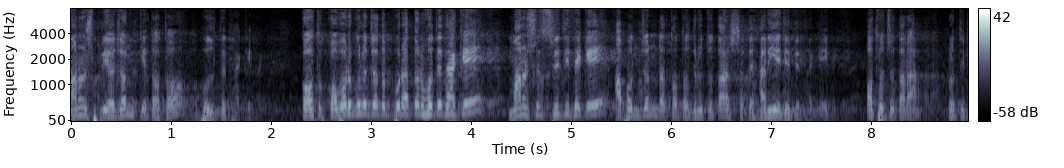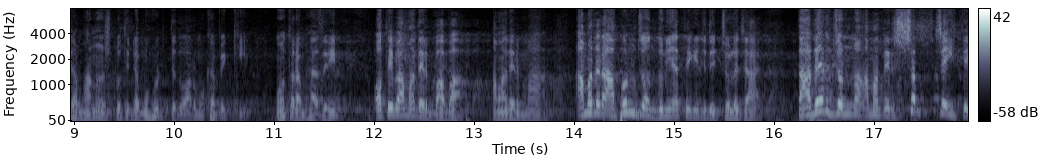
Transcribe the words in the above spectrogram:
মানুষ প্রিয়জনকে তত ভুলতে থাকে। কত কবরগুলো যত পুরাতন হতে থাকে, মানুষের স্মৃতি থেকে আপনজনরা তত দ্রুততার সাথে হারিয়ে যেতে থাকে। অথচ তারা প্রতিটা মানুষ প্রতিটা মুহূর্তে দোয়ার মুখাপেক্ষী। মোহতারাম হাজরিন, অতএব আমাদের বাবা, আমাদের মা, আমাদের আপনজন দুনিয়া থেকে যদি চলে যায়, তাদের জন্য আমাদের সবচাইতে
